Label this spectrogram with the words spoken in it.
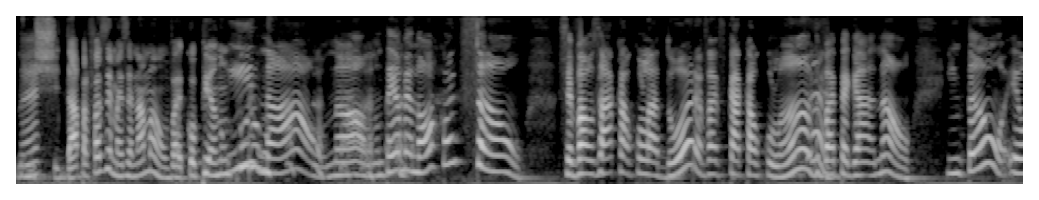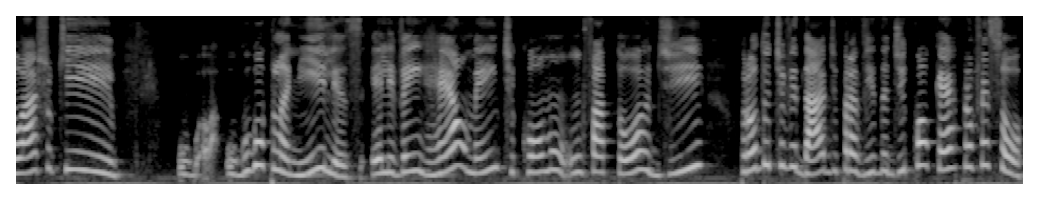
Né? Ixi, dá para fazer, mas é na mão, vai copiando um e por um. Não, não, não tem a menor condição. Você vai usar a calculadora, vai ficar calculando, é. vai pegar. Não. Então, eu acho que o, o Google Planilhas, ele vem realmente como um fator de produtividade para a vida de qualquer professor.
